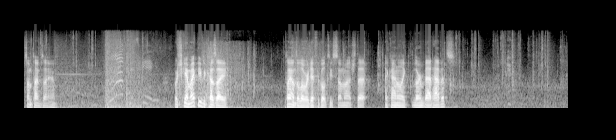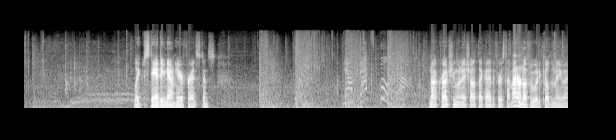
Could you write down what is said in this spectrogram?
Sometimes I am. Which again might be because I play on the lower difficulty so much that I kind of like learn bad habits. Like standing down here, for instance. Not crouching when I shot that guy the first time. I don't know if it would have killed him anyway.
